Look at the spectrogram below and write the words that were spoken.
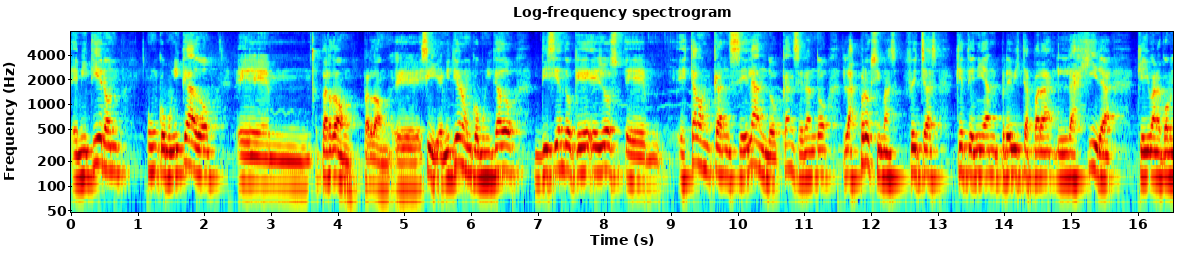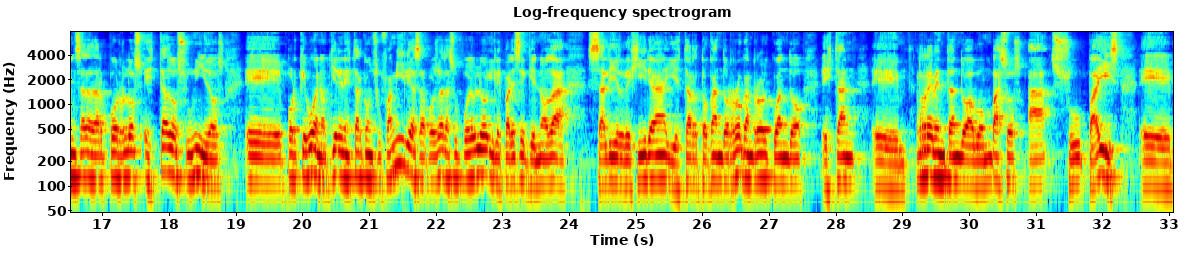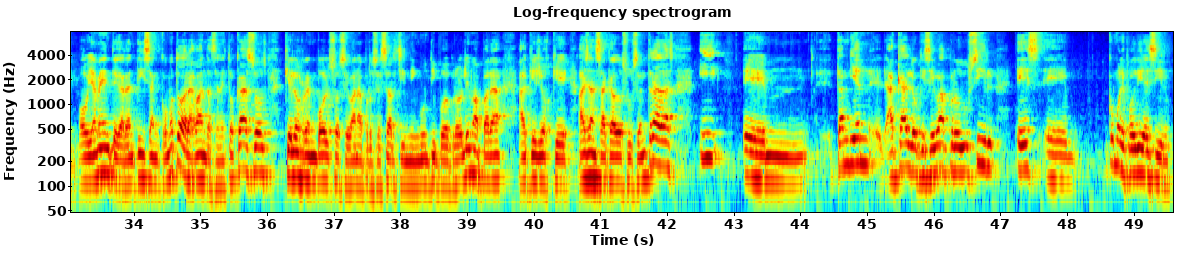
emitieron un comunicado, em, perdón, perdón, eh, sí, emitieron un comunicado diciendo que ellos em, estaban cancelando, cancelando las próximas fechas que tenían previstas para la gira que iban a comenzar a dar por los Estados Unidos, eh, porque bueno, quieren estar con sus familias, apoyar a su pueblo y les parece que no da salir de gira y estar tocando rock and roll cuando están eh, reventando a bombazos a su país. Eh, obviamente garantizan, como todas las bandas en estos casos, que los reembolsos se van a procesar sin ningún tipo de problema para aquellos que hayan sacado sus entradas y también eh, acá lo que se va a producir es, eh, ¿cómo les podría decir?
